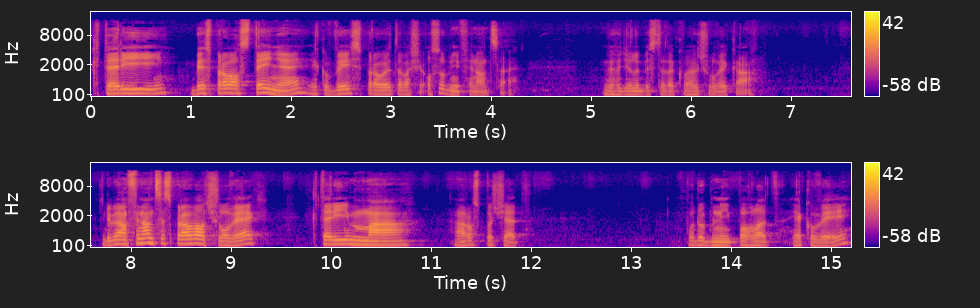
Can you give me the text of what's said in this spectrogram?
který by spravoval stejně, jako vy spravujete vaše osobní finance. Vyhodili byste takového člověka. Kdyby vám finance spravoval člověk, který má na rozpočet podobný pohled jako vy,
